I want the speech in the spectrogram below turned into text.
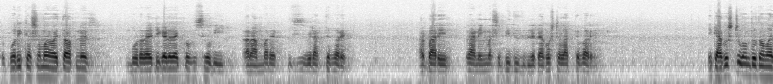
তো পরীক্ষার সময় হয়তো আপনার ভোটার আইডি কার্ডের এক কপি ছবি আর আমার এক কপি ছবি রাখতে পারে। আর বাড়ির রানিং মাসে বিদ্যুৎ বিলের কাগজটা লাগতে পারে। এই কাগজটুকু অন্তত আমার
